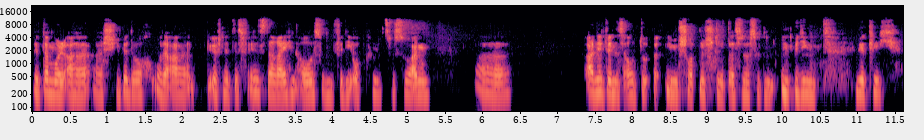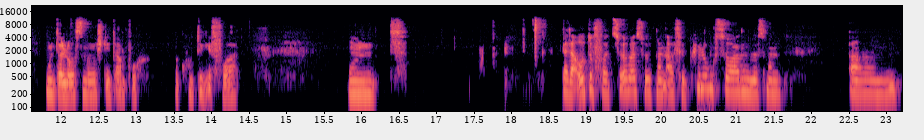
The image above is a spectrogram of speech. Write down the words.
nicht einmal ein, ein Schiebedach oder ein geöffnetes Fenster reichen aus, um für die Abkühlung zu sorgen. Äh, auch nicht, wenn das Auto im Schatten steht. Also das sollte man unbedingt wirklich unterlassen, weil da steht einfach akute Gefahr. Und bei der Autofahrt selber sollte man auch für Kühlung sorgen, dass man ähm,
